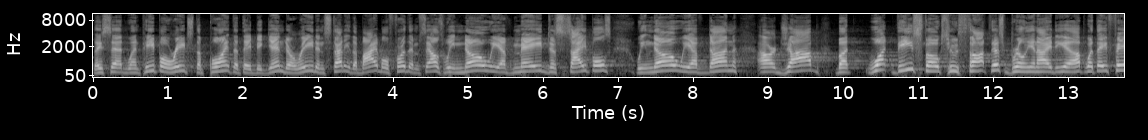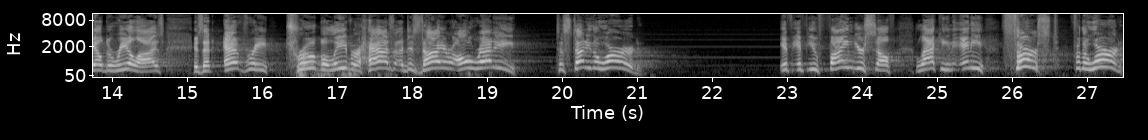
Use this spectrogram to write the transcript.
They said when people reach the point that they begin to read and study the Bible for themselves, we know we have made disciples. We know we have done our job. But what these folks who thought this brilliant idea up, what they failed to realize is that every true believer has a desire already to study the Word. If, if you find yourself lacking any thirst for the Word,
